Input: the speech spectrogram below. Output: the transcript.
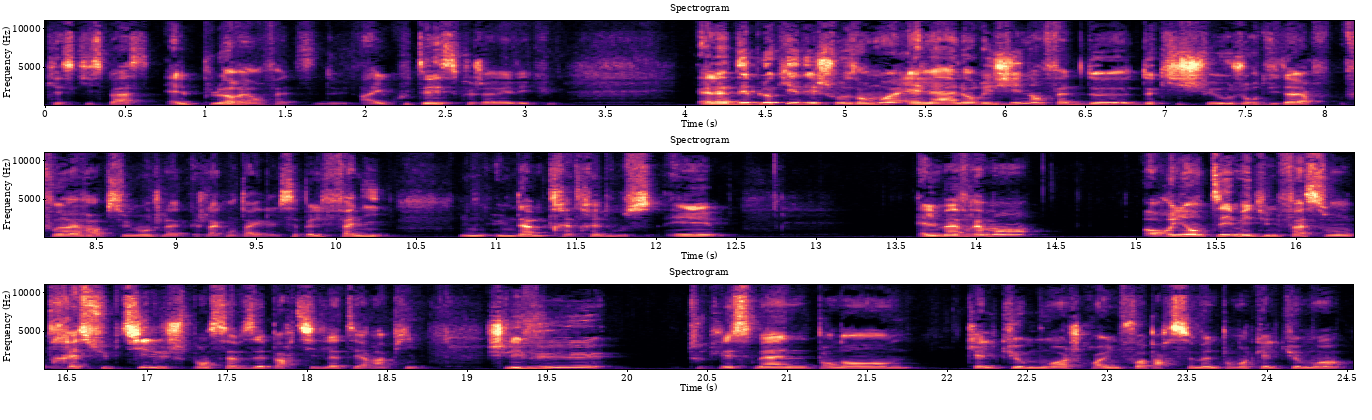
qu'est-ce qui se passe? Elle pleurait en fait, à écouter ce que j'avais vécu. Elle a débloqué des choses en moi, elle est à l'origine en fait de, qui je suis aujourd'hui. D'ailleurs, il faudrait absolument que je la, contacte, elle s'appelle Fanny, une, dame très très douce, et elle m'a vraiment orienté, mais d'une façon très subtile, je pense que ça faisait partie de la thérapie. Je l'ai vue toutes les semaines pendant quelques mois, je crois, une fois par semaine pendant quelques mois.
